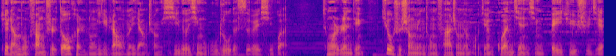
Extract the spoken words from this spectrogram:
这两种方式都很容易让我们养成习得性无助的思维习惯，从而认定就是生命中发生的某件关键性悲剧事件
